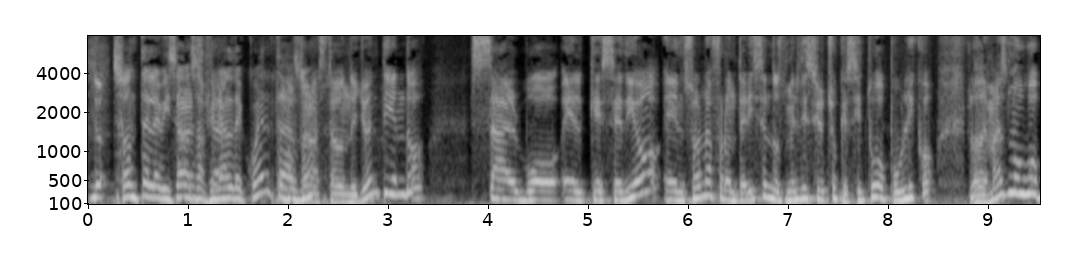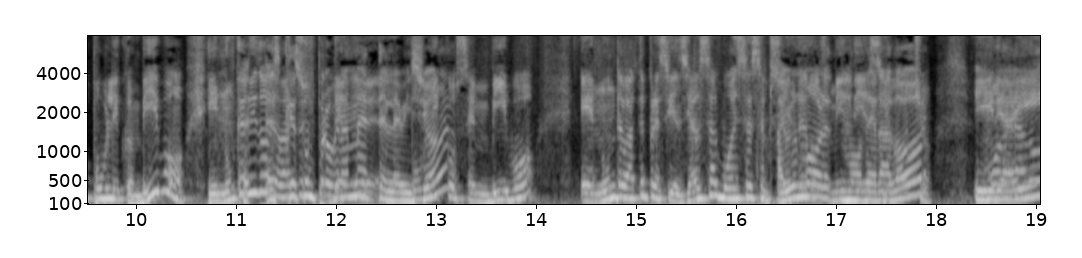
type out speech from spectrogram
no, son televisados a final de cuentas, no, pero ¿no? hasta donde yo entiendo, salvo el que se dio en zona fronteriza en 2018 que sí tuvo público, lo demás no hubo público en vivo y nunca ha habido Es que es un programa de televisión. públicos en vivo en un debate presidencial salvo esa excepción Hay un de mo- 2018. moderador y de ahí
